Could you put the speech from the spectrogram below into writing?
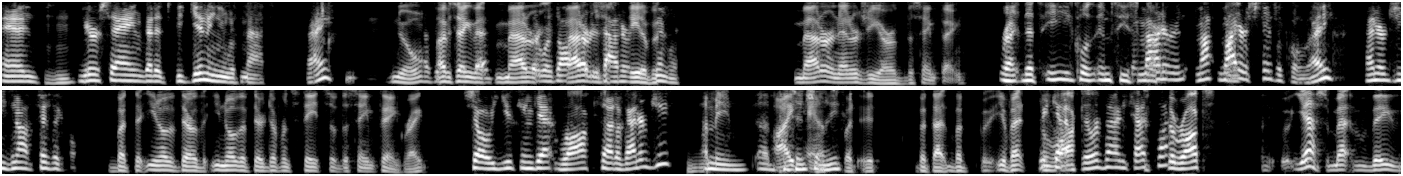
And Mhm. you're saying that it's beginning with math, right? No, I'm saying that matter matter is a matter to state of begin with. matter and energy are the same thing. Right. That's E equals MC So squared. Matter, ma- matter is physical, right? Energy is not physical. But that you know that they're you know that they're different states of the same thing, right? So you can get rocks out of energy. I mean, uh, I potentially. can't, but it but that but event the rock do it by the rocks uh, yes ma- they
